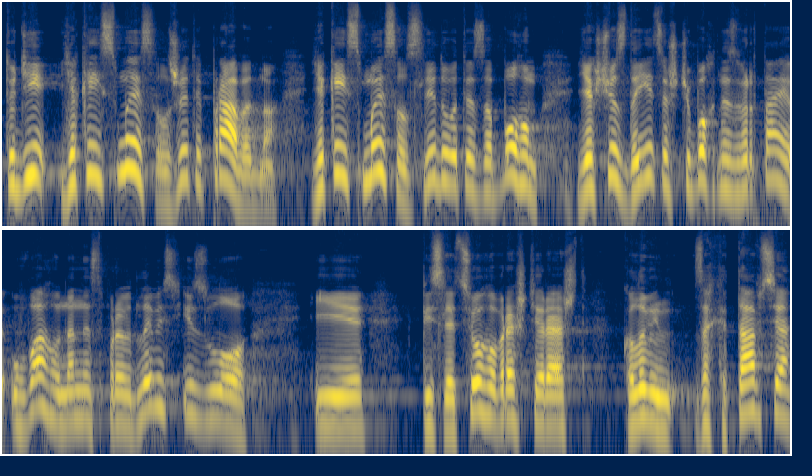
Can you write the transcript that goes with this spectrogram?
Тоді який смисл жити праведно? Який смисл слідувати за Богом, якщо здається, що Бог не звертає увагу на несправедливість і зло? І після цього, врешті-решт, коли він захитався,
